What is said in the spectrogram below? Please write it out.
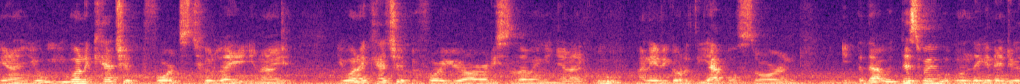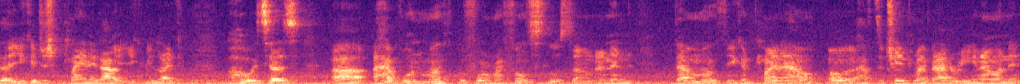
you know, you, you want to catch it before it's too late, you know, you, you want to catch it before you're already slowing and you're like, ooh, I need to go to the Apple store and that would this way when they're going to do that you could just plan it out. You could be like, oh, it says uh, I have one month before my phone slows down, and then that month you can plan out, oh, I have to change my battery, you know, and it,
